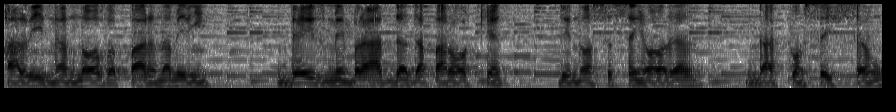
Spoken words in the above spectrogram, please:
ali na Nova Paranamirim, desmembrada da paróquia de Nossa Senhora da Conceição,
